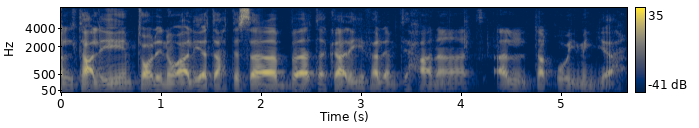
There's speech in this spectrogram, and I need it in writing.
التعليم تعلن آلية احتساب تكاليف الامتحانات التقويمية.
